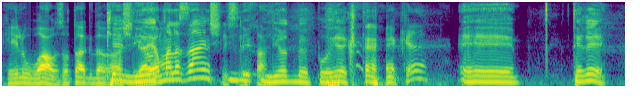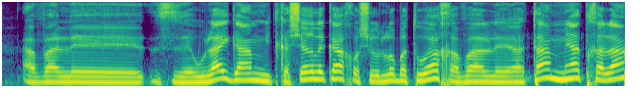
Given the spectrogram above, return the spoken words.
כאילו, וואו, זאת ההגדרה כן, שלי. להיות... היום על הזין שלי, סליחה. להיות בפרויקט. כן. Uh, תראה, אבל uh, זה אולי גם מתקשר לכך, או שהוא לא בטוח, אבל uh, אתה מההתחלה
